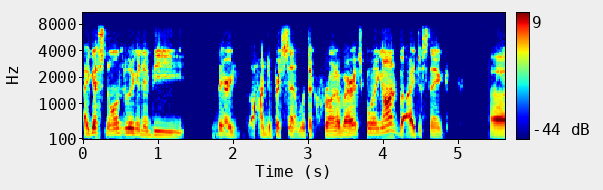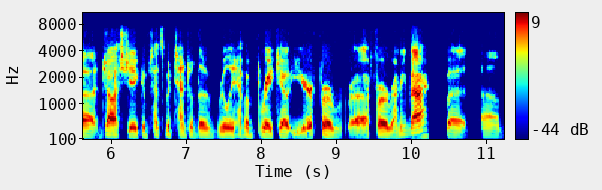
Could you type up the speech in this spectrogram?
I guess no one's really going to be there 100% with the coronavirus going on, but I just think uh, Josh Jacobs has the potential to really have a breakout year for uh, for a running back. But um,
